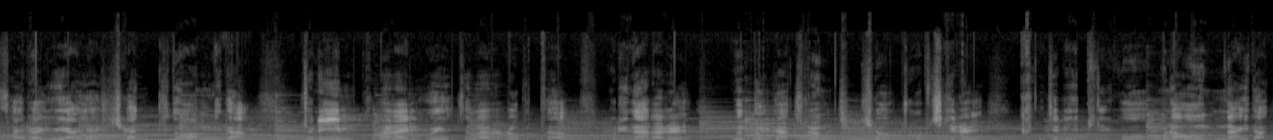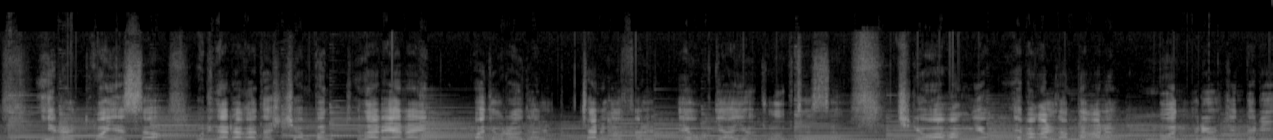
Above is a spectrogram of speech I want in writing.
사회를 위하여 시간 기도합니다. 주님 코로나19의 전환으로부터 우리나라를 눈동자처럼 지켜 주옵시기를 간절히 빌고 원하옵나이다. 이를 통하여서 우리나라가 다시 한번 천하의 하나님 빠적으로 자는 것을 배우게 하여 주옵소서. 치료와 방역 예방을 담당하는 무원 의료진들이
